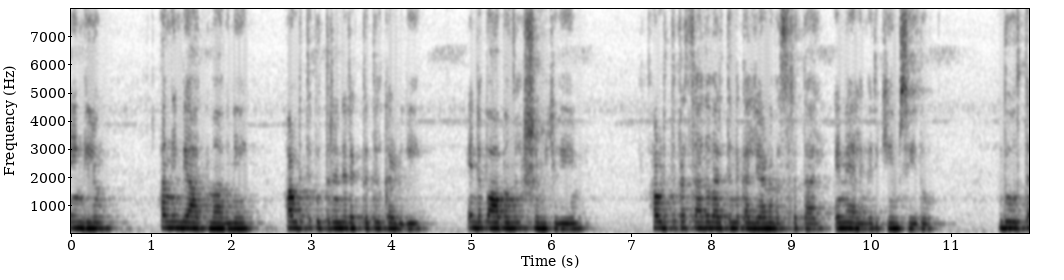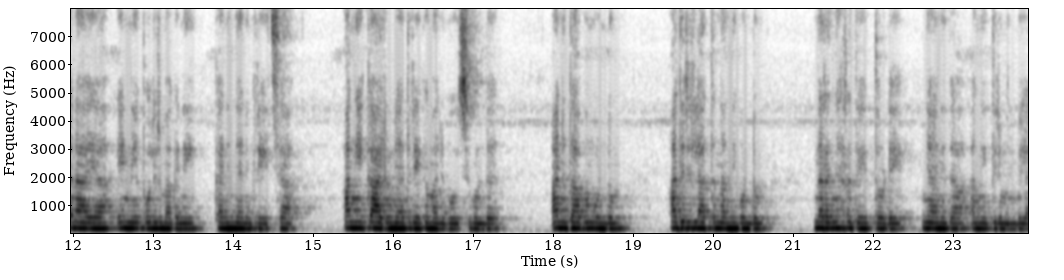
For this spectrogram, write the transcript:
എങ്കിലും അങ്ങന്റെ ആത്മാവിനെ അവിടുത്തെ പുത്രന്റെ രക്തത്തിൽ കഴുകി എന്റെ പാപങ്ങൾ ക്ഷമിക്കുകയും അവിടുത്തെ പ്രസാദവരത്തിന്റെ കല്യാണ വസ്ത്രത്താൽ എന്നെ അലങ്കരിക്കുകയും ചെയ്തു. ദൂർത്തനായ എന്നെപ്പോലൊരു മകനെ കനിഞ്ഞനുഗ്രഹിച്ച അങ്ങേ കാരുണ്യാതിരേകം അനുഭവിച്ചുകൊണ്ട് അനുതാപം കൊണ്ടും അതിരില്ലാത്ത നന്ദി കൊണ്ടും നിറഞ്ഞ ഹൃദയത്തോടെ ഞാനിതാ അങ്ങേ തിരുമുൻപിൽ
